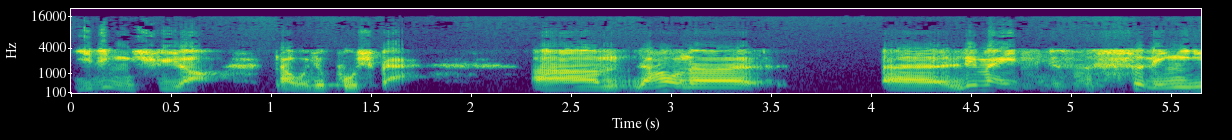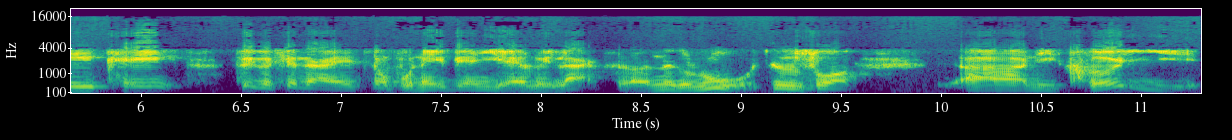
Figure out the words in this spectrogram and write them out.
一定需要，那我就 push back。啊、然后呢，呃，另外一点就是四零一 K 这个现在政府那边也 relax 了那个 rule，就是说，啊、你可以，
